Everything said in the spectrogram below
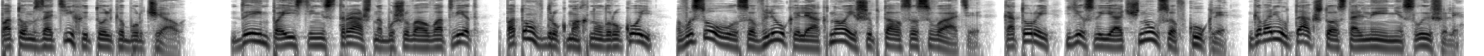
потом затих и только бурчал. Дейн поистине страшно бушевал в ответ, потом вдруг махнул рукой, высовывался в люк или окно и шептался свате, который, если я очнулся в кукле, говорил так, что остальные не слышали.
